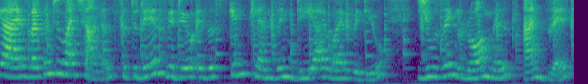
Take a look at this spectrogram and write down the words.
guys, welcome to my channel. So today's video is a skin cleansing DIY video using raw milk and bread.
